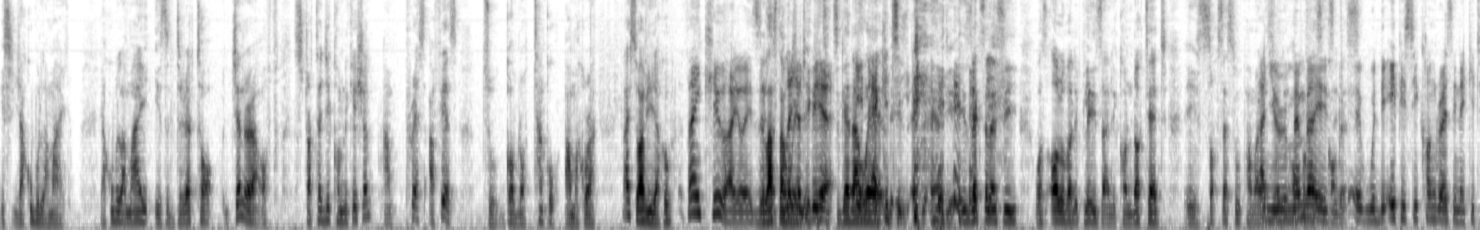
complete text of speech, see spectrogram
is Yakubu Lamai. Yakubu Lamai is the Director General of Strategic Communication and Press Affairs to Governor Tanko Almakura. Nice to have you, Yakub. Thank you, Ayo. It's, The it's last a time we were in to Ekiti here. together, in where Ekiti. His, His Excellency was all over the place and he conducted a successful primary and you remember Progressive it's, Congress. uh, with the APC Congress in Ekiti,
